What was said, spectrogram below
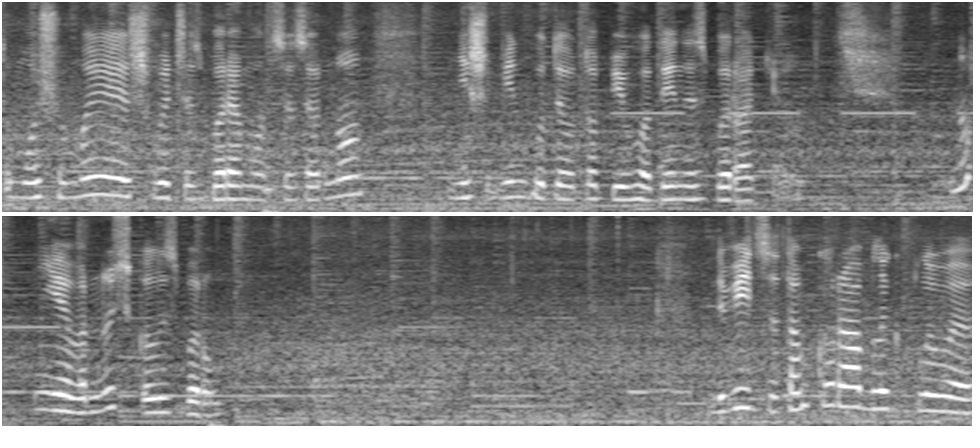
Тому що ми швидше зберемо це зерно, ніж він буде ото півгодини збирати його. Ну, я вернусь, коли зберу. Дивіться, там кораблик пливе.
